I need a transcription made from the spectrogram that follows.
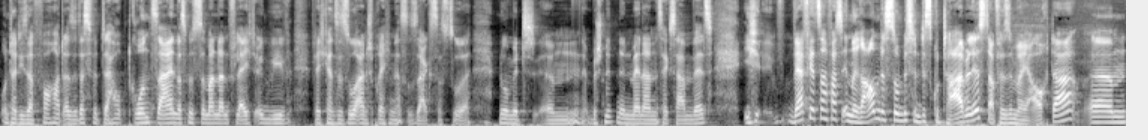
unter dieser Vorhaut. Also das wird der Hauptgrund sein. Das müsste man dann vielleicht irgendwie, vielleicht kannst du es so ansprechen, dass du sagst, dass du nur mit ähm, beschnittenen Männern Sex haben willst. Ich werfe jetzt noch was in den Raum, das so ein bisschen diskutabel ist. Dafür sind wir ja auch da. Ähm,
